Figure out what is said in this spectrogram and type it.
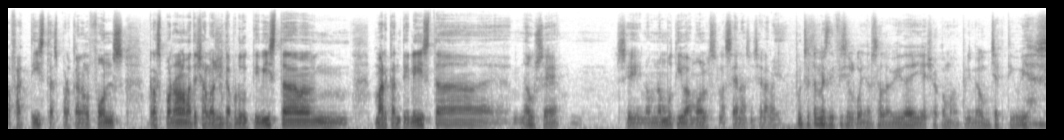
efectistes, però que en el fons responen a la mateixa lògica productivista, mm, mercantilista, eh, no ho sé, Sí, no, no em motiva molt l'escena, sincerament. Potser també és difícil guanyar-se la vida i això com a primer objectiu ja és,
